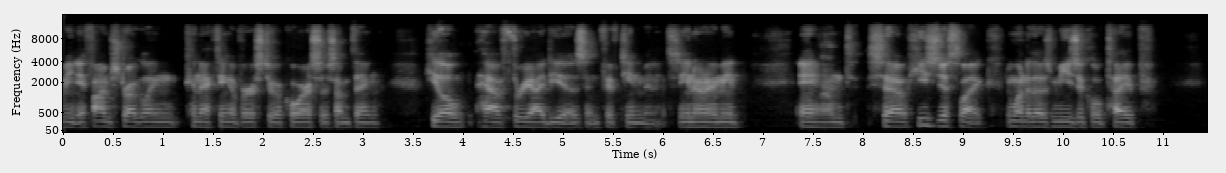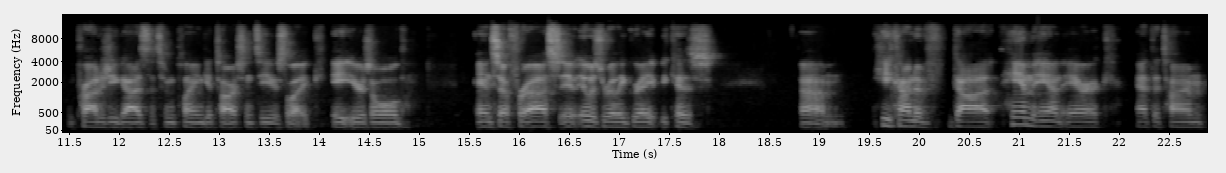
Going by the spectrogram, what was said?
mean, if I'm struggling connecting a verse to a chorus or something, he'll have three ideas in 15 minutes. You know what I mean? And so he's just like one of those musical type prodigy guys that's been playing guitar since he was like eight years old. And so for us, it, it was really great because um, he kind of got him and Eric at the time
